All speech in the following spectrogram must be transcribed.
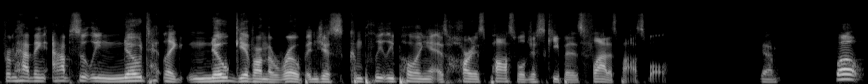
from having absolutely no t- like no give on the rope and just completely pulling it as hard as possible, just keep it as flat as possible. Yeah. Well,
